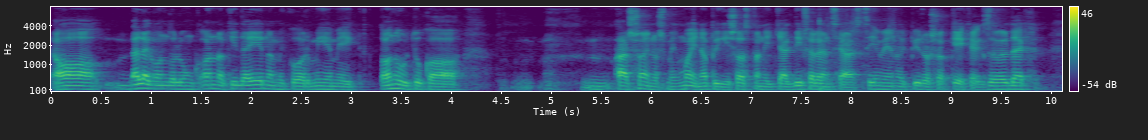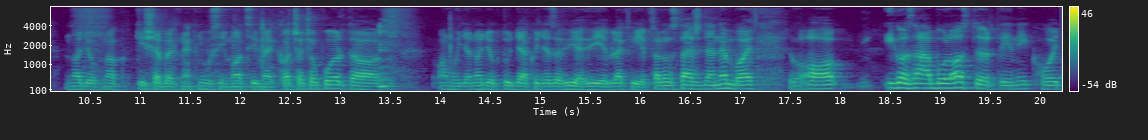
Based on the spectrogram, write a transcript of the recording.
Ha belegondolunk annak idején, amikor mi még tanultuk a bár sajnos még mai napig is azt tanítják differenciális címén, hogy pirosak, kékek, zöldek, nagyoknak, kisebbeknek nyúszi, maci, meg kacsacsoport, a, amúgy a nagyok tudják, hogy ez a hülye, hülyébb, leghülyébb felosztás, de nem baj. A, igazából az történik, hogy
